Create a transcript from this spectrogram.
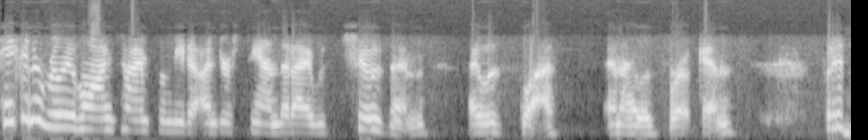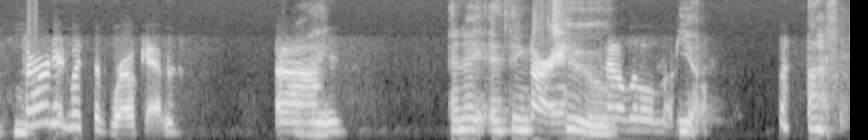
taken a really long time for me to understand that I was chosen, I was blessed, and I was broken. But it mm-hmm. started with the broken. Um, right. And I, I think sorry, too. a little emotional. Yeah.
